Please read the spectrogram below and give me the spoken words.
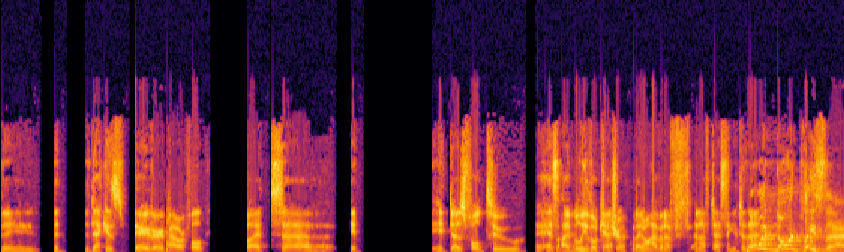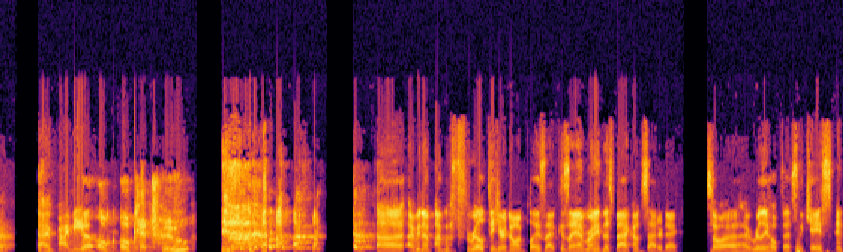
the, the the deck is very very powerful, but uh, it it does fold to as I believe Oketra, but I don't have enough enough testing into that. No one no one plays that. I, I mean, yeah, o- Oketra who? Uh, I mean, I'm, I'm thrilled to hear no one plays that because I am running this back on Saturday. So uh, I really hope that's the case. And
